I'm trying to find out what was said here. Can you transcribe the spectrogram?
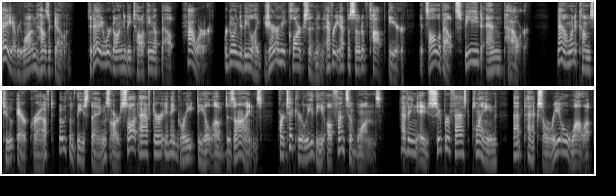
Hey everyone, how's it going? Today we're going to be talking about power. We're going to be like Jeremy Clarkson in every episode of Top Gear. It's all about speed and power. Now, when it comes to aircraft, both of these things are sought after in a great deal of designs, particularly the offensive ones. Having a super fast plane that packs a real wallop.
